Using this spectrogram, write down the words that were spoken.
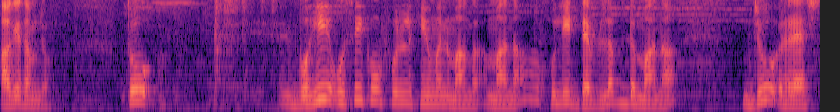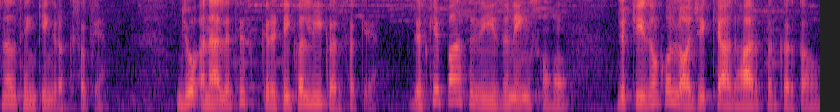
आगे समझो। तो वही उसी को फुल ह्यूमन मांगा, माना फुली डेवलप्ड माना, जो रैशनल थिंकिंग रख सके, जो एनालिसिस क्रिटिकली कर सके, जिसके पास रीजनिंग्स हों जो चीज़ों को लॉजिक के आधार पर करता हो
